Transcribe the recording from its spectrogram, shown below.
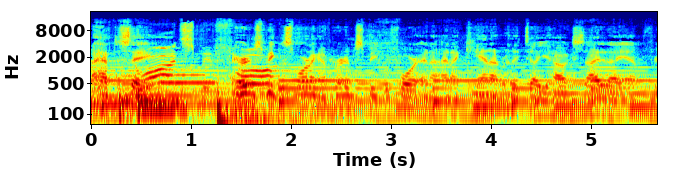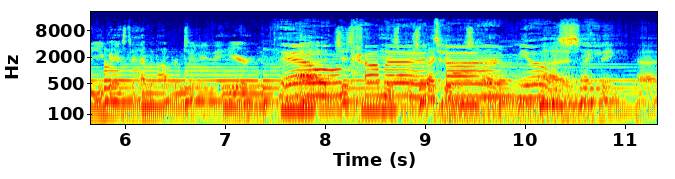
I have to say, I heard him speak this morning. I've heard him speak before, and I, and I cannot really tell you how excited I am for you guys to have an opportunity to hear uh, just his perspective and his heart. Uh, I think uh,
